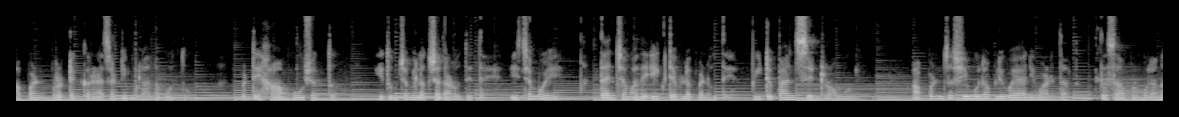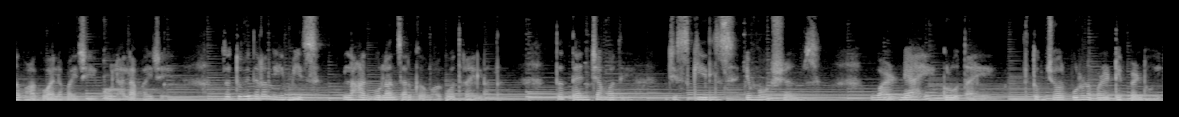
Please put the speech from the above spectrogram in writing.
आपण प्रोटेक्ट करण्यासाठी मुलांना बोलतो. पण ते हार्म होऊ शकतं हे तुमच्या मी लक्षात आणून देत. आहे याच्यामुळे त्यांच्यामध्ये एक डेव्हलपमेंट होते. पीटर पॅन सिंड्रॉम आपण जशी मुलं आपली वयाने वाढतात तसं आपण मुलांना वागवायला पाहिजे बोलायला पाहिजे. जर तुम्ही त्याला नेहमीच लहान मुलांसारखं वागवत राहिलात तर त्यांच्यामध्ये जी स्किल्स इमोशन्स वाढणे आहे ग्रोथ आहे ते तुमच्यावर पूर्णपणे डिपेंड होईल.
